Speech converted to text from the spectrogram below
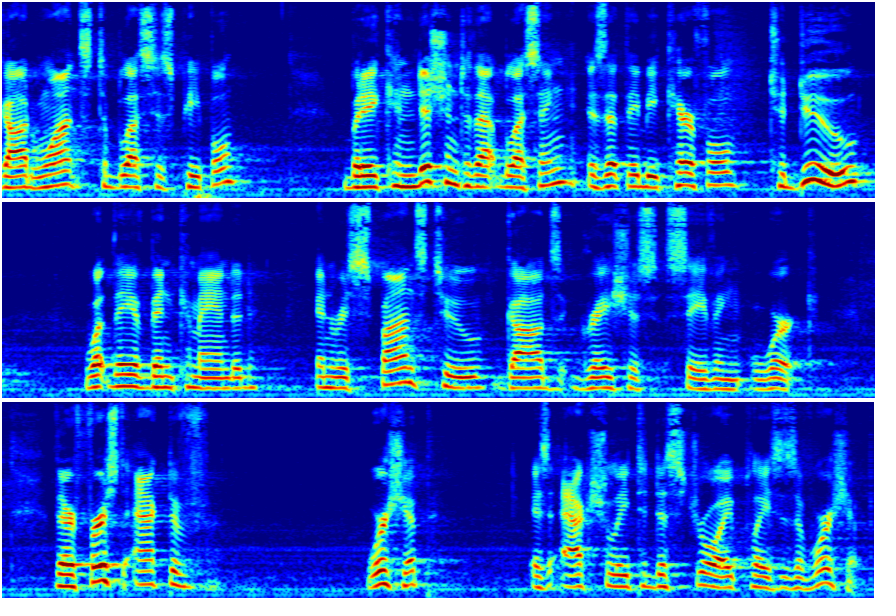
God wants to bless his people, but a condition to that blessing is that they be careful to do what they have been commanded in response to God's gracious saving work. Their first act of worship is actually to destroy places of worship.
